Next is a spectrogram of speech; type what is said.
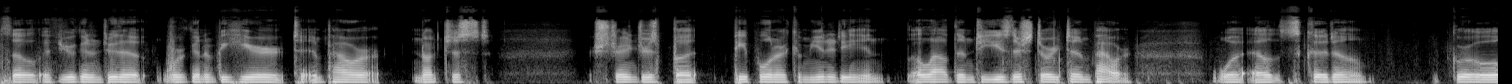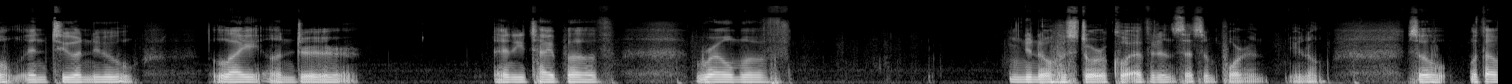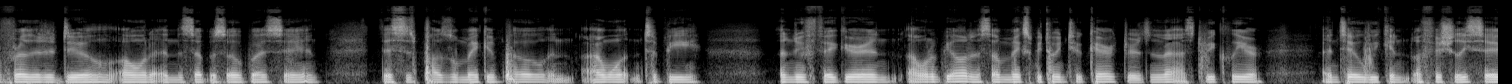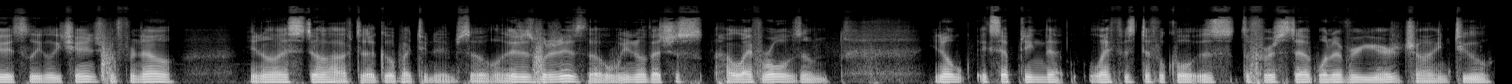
So if you're going to do that, we're going to be here to empower not just strangers, but people in our community and allow them to use their story to empower. What else could um, grow into a new light under any type of realm of you know historical evidence that's important you know so without further ado i want to end this episode by saying this is puzzle making poe and i want to be a new figure, and I want to be honest, I'm mixed between two characters, and that has to be clear until we can officially say it's legally changed. But for now, you know, I still have to go by two names. So it is what it is, though. You know, that's just how life rolls, and you know, accepting that life is difficult is the first step whenever you're trying to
